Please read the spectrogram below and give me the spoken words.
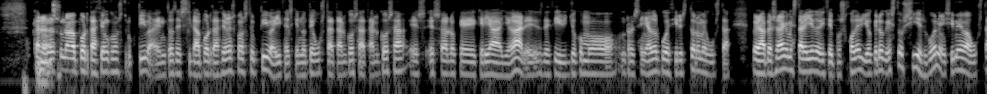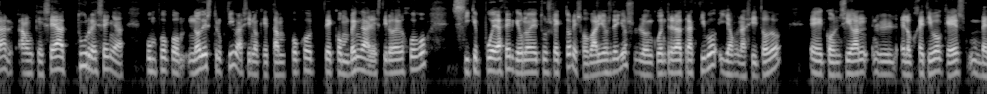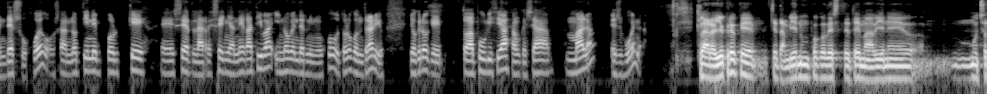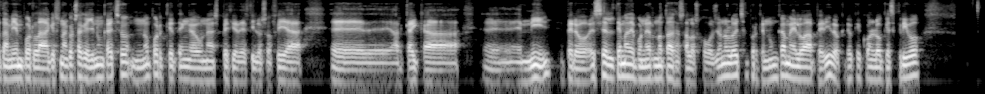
Claro, no, no es una aportación constructiva. Entonces, si la aportación es constructiva y dices que no te gusta tal cosa, tal cosa, es eso a lo que quería llegar. Es decir, yo como reseñador puedo decir esto no me gusta, pero la persona que me está leyendo dice, pues joder, yo creo que esto sí es bueno y sí me va a gustar, aunque sea tu reseña un poco no destructiva, sino que tampoco te convenga el estilo del juego, sí que puede hacer que uno de tus lectores o varios de ellos lo encuentren atractivo y aún así todo eh, consigan el, objetivo que es vender su juego. O sea, no tiene por qué eh, ser la reseña negativa y no vender ningún juego, todo lo contrario. Yo creo que toda publicidad, aunque sea mala, es buena. Claro, yo creo que, que, también un poco de este tema viene mucho también por la, que es una cosa que yo nunca he hecho, no porque tenga una especie de filosofía eh, arcaica eh, en mí, pero es el tema de poner notas a los juegos. Yo no lo he hecho porque nunca me lo ha pedido. Creo que con lo que escribo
